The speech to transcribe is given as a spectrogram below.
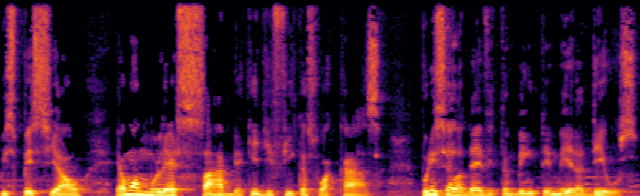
especial, é uma mulher sábia que edifica a sua casa. Por isso ela deve também temer a Deus,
